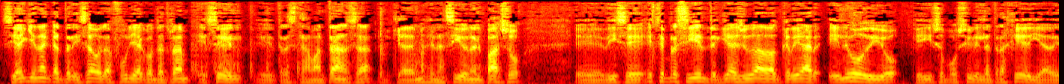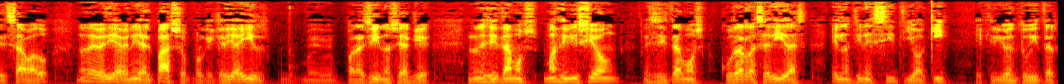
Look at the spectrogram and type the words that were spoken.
si alguien ha catalizado la furia contra Trump es él eh, tras esta matanza que además es nacido en el paso eh, dice, este presidente que ha ayudado a crear el odio que hizo posible la tragedia del sábado, no debería venir al paso porque quería ir eh, por allí, no sé a qué. No necesitamos más división, necesitamos curar las heridas. Él no tiene sitio aquí, escribió en Twitter.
